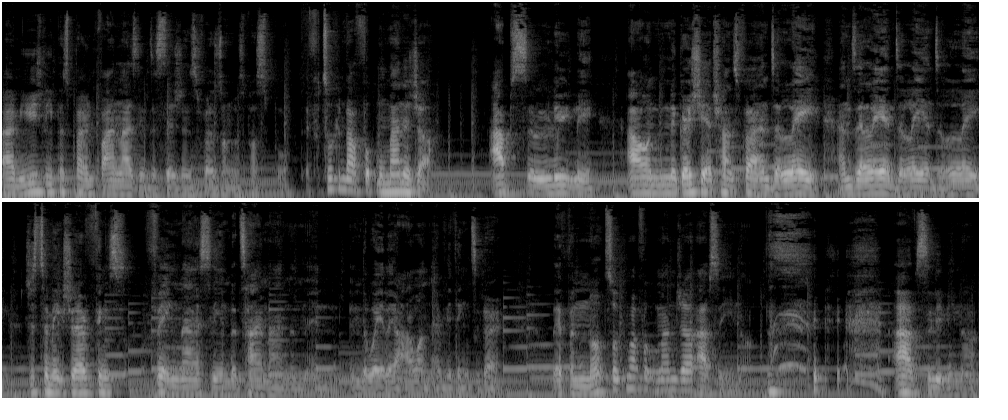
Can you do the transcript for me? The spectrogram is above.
Um, usually postpone finalizing decisions for as long as possible. If we're talking about football manager, absolutely. I'll negotiate a transfer and delay and delay and delay and delay just to make sure everything's fitting nicely in the timeline and in, in the way that I want everything to go. But if we're not talking about football manager, absolutely not. absolutely not.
